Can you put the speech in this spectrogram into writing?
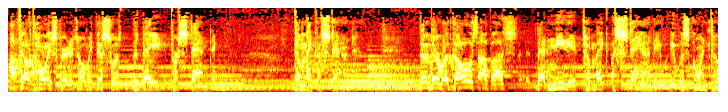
I felt the Holy Spirit had told me this was the day for standing, to make a stand. There were those of us that needed to make a stand. It, it, was going to,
